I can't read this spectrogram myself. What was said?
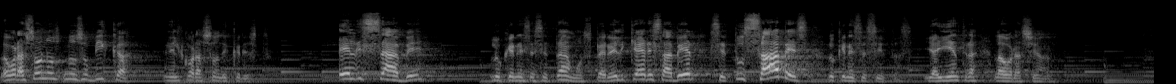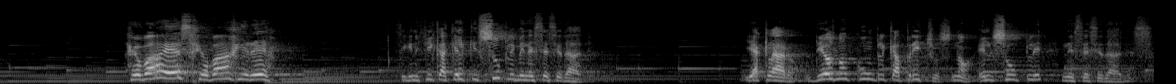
A oração nos, nos ubica no coração de Cristo. Ele sabe o que necessitamos, pero Ele quer saber se tu sabes o que necessitas. E aí entra a oração. Jeová é Jeová Jireh. Significa aquele que suple minha necessidade. E é claro, Deus não cumpre caprichos, não, Ele suple necessidades.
